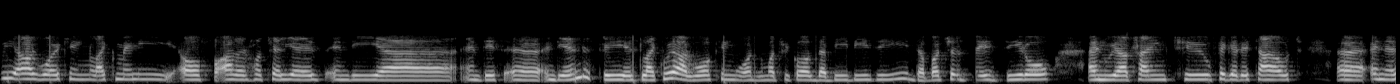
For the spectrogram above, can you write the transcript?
we are working like many of other hoteliers in the uh, in this uh, in the industry. Is like we are working on what we call the BBZ, the budget based zero, and we are trying to figure it out uh, in a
